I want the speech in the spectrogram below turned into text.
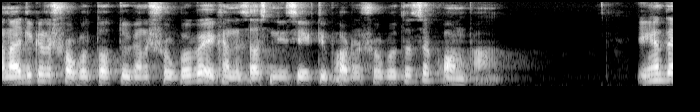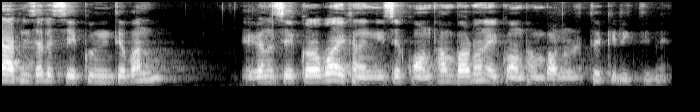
এনআইডি কার্ডের সকল তথ্য এখানে শো করবে। এখানে জাস্ট নিচে একটি বাটন শো করতেছে কনফার্ম এখান থেকে আপনি চাইলে চেক করে নিতে পারেন। এখানে চেক করব এখানে নিচে কনফার্ম বাটন এই কনফার্ম বাটনটিতে ক্লিক দিবেন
